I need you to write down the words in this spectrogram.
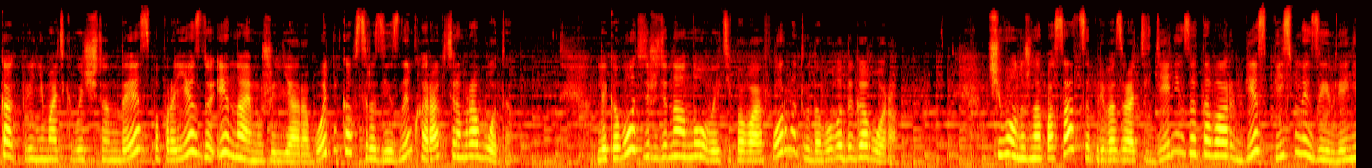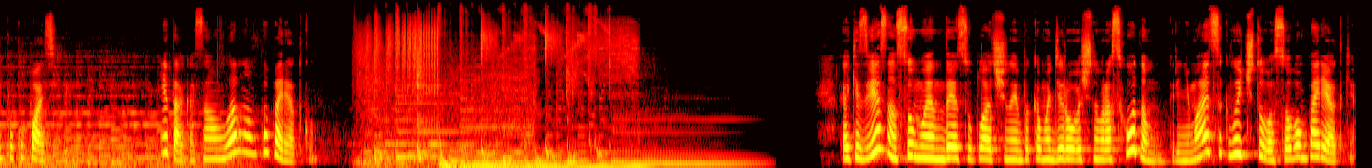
как принимать к вычету НДС по проезду и найму жилья работников с разъездным характером работы, для кого утверждена новая типовая форма трудового договора, чего нужно опасаться при возврате денег за товар без письменных заявлений покупателей. Итак, о самом главном по порядку – Как известно, суммы НДС, уплаченные по командировочным расходам, принимаются к вычету в особом порядке.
